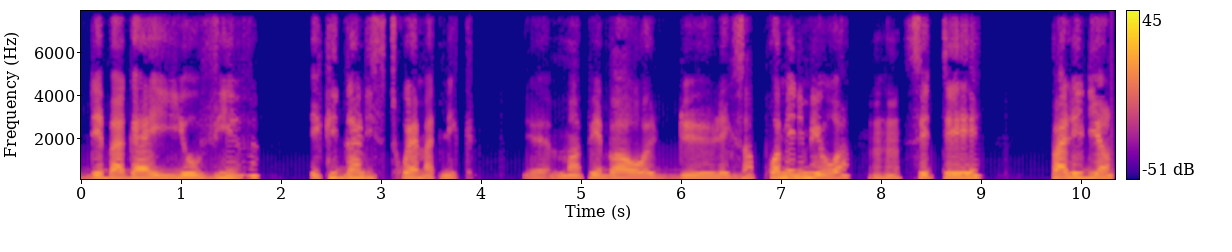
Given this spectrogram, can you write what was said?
des bagailles yo vivent et qui dans l'histoire matinique. Euh, bon de l'exemple. Premier numéro, hein, Mhm. c'était parler d'un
